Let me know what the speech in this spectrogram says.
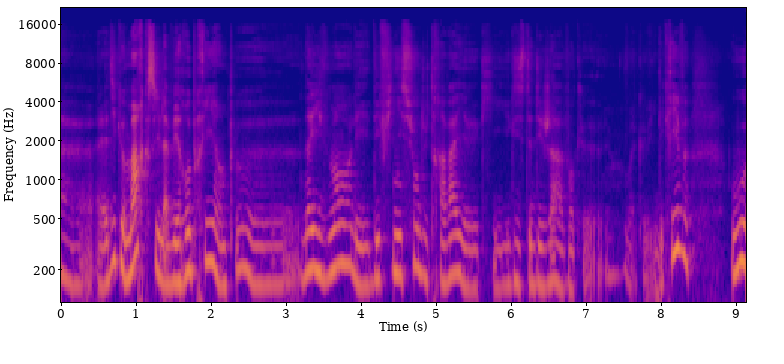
euh, elle a dit que Marx, il avait repris un peu naïvement les définitions du travail qui existaient déjà avant qu'il écrive, où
